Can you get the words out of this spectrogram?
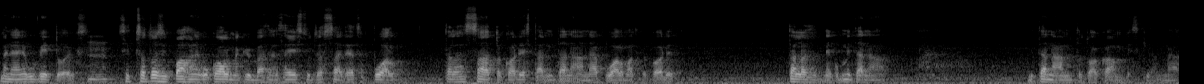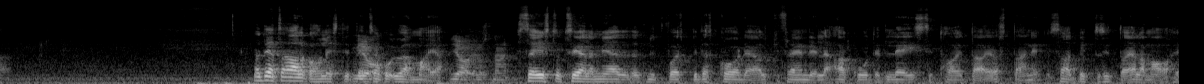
menee niinku vituiksi. Mm. Sitten se on tosi paha niinku 30 sä istut jossain tiedätkö, puol, tällaisessa saattokodista, mitä nämä on nämä puolimatkakodit. Tällaiset, niinku, mitä nämä on, mitä nämä, mitä tuo kampiskin on nämä No tiedätkö, alkoholisti, tiedätkö, joku yömaja. Joo, just näin. Sä istut siellä ja mietit, että nyt vois, pitäisi KD Friendille akuutit leissit hoitaa jostain, niin saat vittu sit on elämä ohi.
